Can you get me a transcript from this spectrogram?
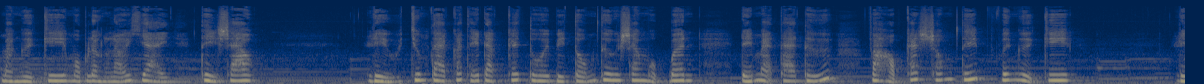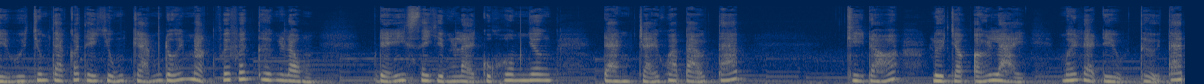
mà người kia một lần lỡ dại thì sao? Liệu chúng ta có thể đặt cái tôi bị tổn thương sang một bên để mà tha thứ và học cách sống tiếp với người kia? Liệu chúng ta có thể dũng cảm đối mặt với vết thương lòng để xây dựng lại cuộc hôn nhân đang trải qua bão táp? Khi đó, lựa chọn ở lại mới là điều thử thách.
